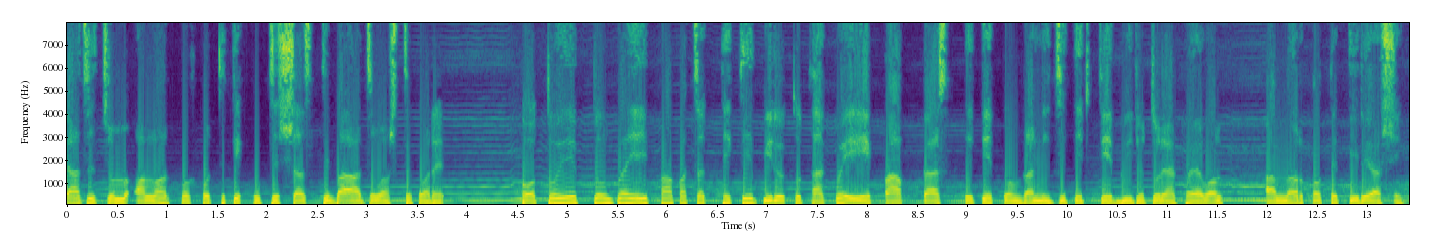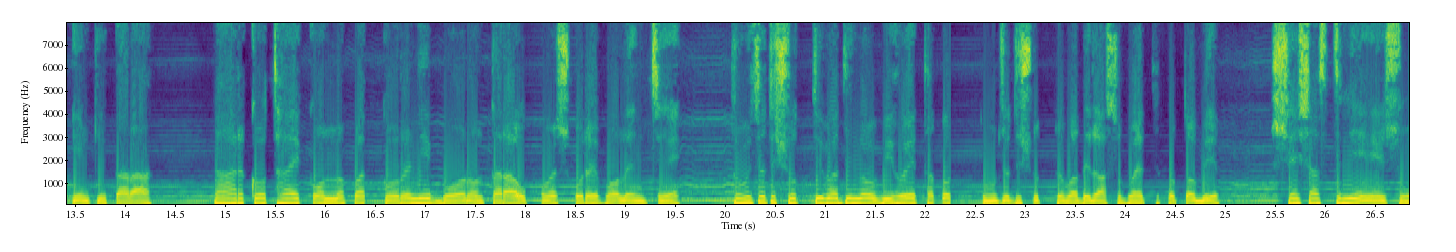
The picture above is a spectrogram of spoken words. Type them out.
কাজের জন্য আল্লাহর পক্ষ থেকে ক্ষতির শাস্তি বা আজও আসতে পারে। অতএব তোমরা এই পাপাচার থেকে বিরত থাকো, এই পাপ কাজ থেকে তোমরা নিজেদেরকে বিরত রাখো এবং আল্লাহর পথে ফিরে আসে। কিন্তু তারা তার কথায় কর্ণপাত করেনি, বরং তারা উপহাস করে বলেন যে, তুমি যদি সত্যিবাদী নবী হয়ে থাকো, তুমি যদি সত্যবাদী রাসূল হয়ে থাকো, তবে সে শাস্তি নিয়ে এসো।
